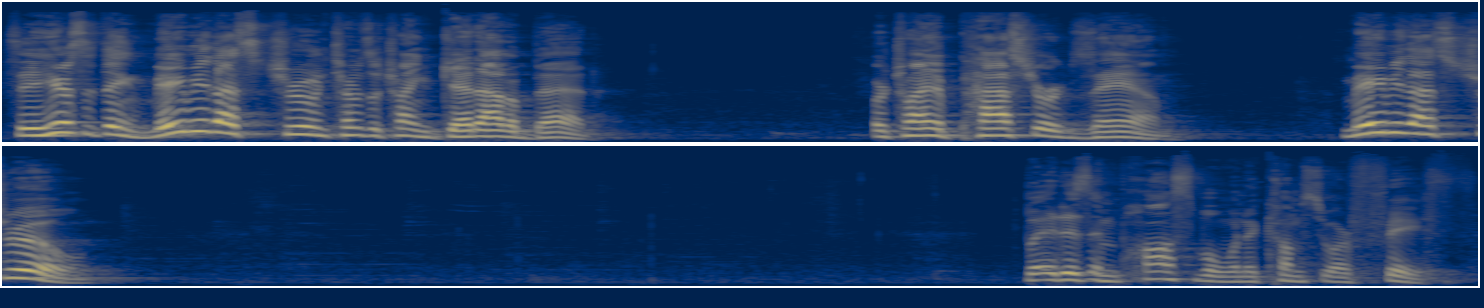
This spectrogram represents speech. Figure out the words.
See, here's the thing maybe that's true in terms of trying to get out of bed or trying to pass your exam. Maybe that's true. but it is impossible when it comes to our faith.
